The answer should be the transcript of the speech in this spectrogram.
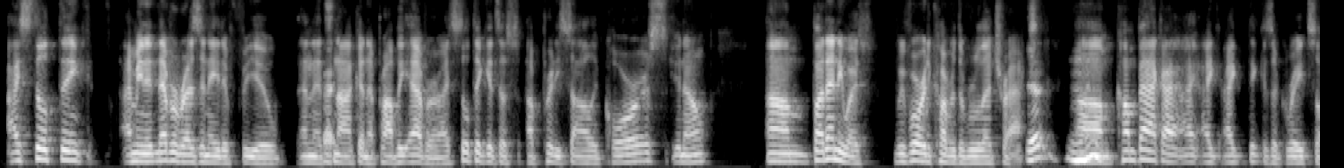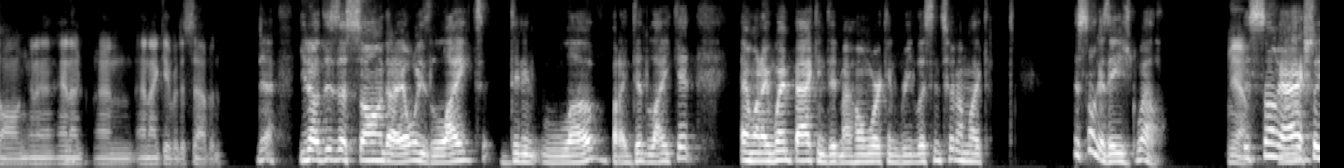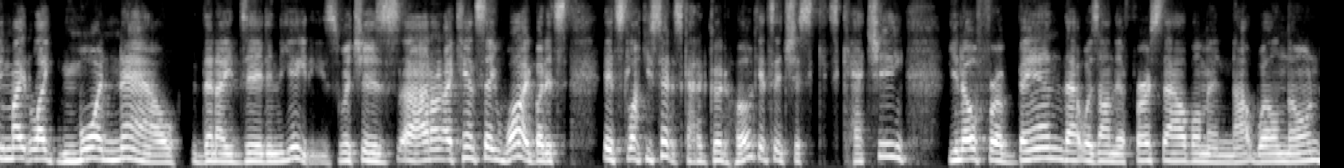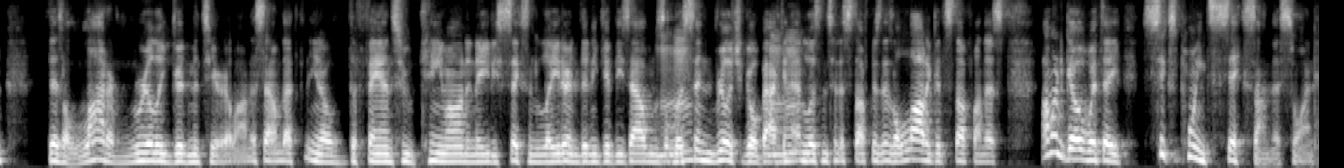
I still think I mean it never resonated for you and it's Right. not going to probably ever. I still think it's a, a pretty solid chorus, you know. Um but anyways, we've already covered the roulette tracks. Yeah. mhm. Um come back I I I- think is a great song and I- and I, and and I gave it a 7. Yeah. You know, this is a song that I always liked, didn't love, but I did like it. And when I went back and did my homework and re-listened to it, I'm like, this song has aged well. Yeah. This song I Mhm. actually might like more now than I did in the 80s, which is uh, I don't I can't say why, but it's it's like you said, it's got a good hook. It's it's just it's catchy. You know, for a band that was on their first album and not well known, there's a lot of really good material on this album that you know the fans who came on in 86 and later and didn't give these albums Mhm. a listen really should go back and, Mhm. and listen to the stuff because there's a lot of good stuff on this. I'm gonna go with a 6.6 on this one.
